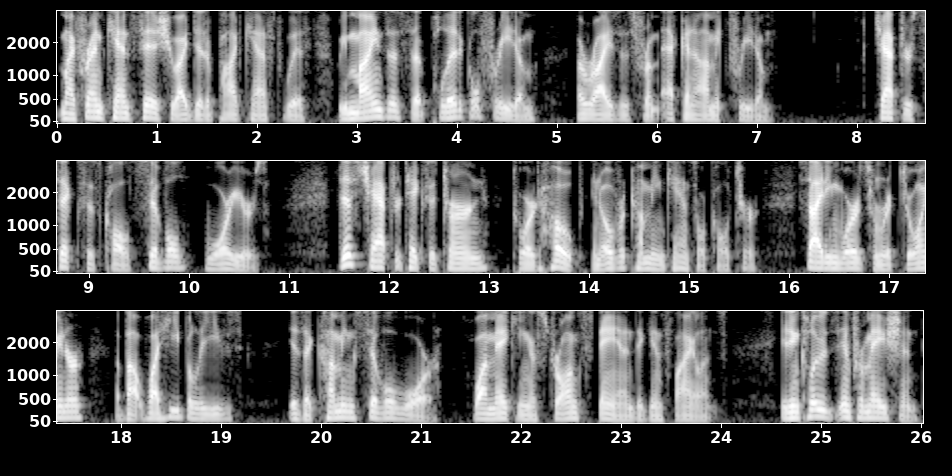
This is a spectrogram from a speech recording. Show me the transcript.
my friend Ken Fish, who I did a podcast with, reminds us that political freedom arises from economic freedom. Chapter 6 is called Civil Warriors. This chapter takes a turn toward hope in overcoming cancel culture, citing words from Rick Joyner about what he believes is a coming civil war while making a strong stand against violence. It includes information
